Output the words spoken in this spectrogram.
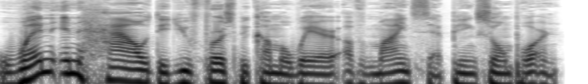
When and how did you first become aware of mindset being so important?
